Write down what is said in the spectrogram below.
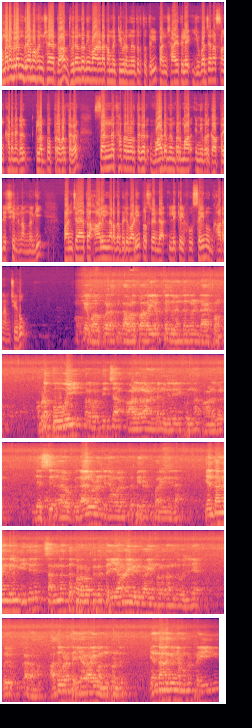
Amarambalam grama panchayat ദുരന്ത നിവാരണ കമ്മിറ്റിയുടെ നേതൃത്വത്തിൽ പഞ്ചായത്തിലെ യുവജന സംഘടനകൾ ക്ലബ്ബ് പ്രവർത്തകർ സന്നദ്ധ പ്രവർത്തകർ വാർഡ് മെമ്പർമാർ എന്നിവർക്ക് പരിശീലനം നൽകി. പഞ്ചായത്ത് ഹാളിൽ നടന്ന പരിപാടി പ്രസിഡന്റ് ഇലക്കിൽ ഹുസൈൻ ഉദ്ഘാടനം ചെയ്തു. വാക്കുകളടക്കം കവളപ്പാറയിലൊക്കെ ദുരന്തങ്ങൾ ഉണ്ടായപ്പോൾ അവിടെ പോയി പ്രവർത്തിച്ച ആളുകളാണ് എന്റെ മുന്നിലിരിക്കുന്ന ആളുകൾ. ജസ് എല്ലാവരും കൂടെ ഉണ്ട്. ഞാൻ ഓരോരുത്തരുടെ പേരെടുത്ത് പറയുന്നില്ല. എന്താണെങ്കിലും ഇതിന് സന്നദ്ധ പ്രവർത്തകർ തയ്യാറായി വരിക എന്നുള്ളതാണ് വലിയ ഒരു കടമ. അതിവിടെ തയ്യാറായി വന്നിട്ടുണ്ട്. എന്താണെങ്കിലും നമുക്ക് ട്രെയിനിങ്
